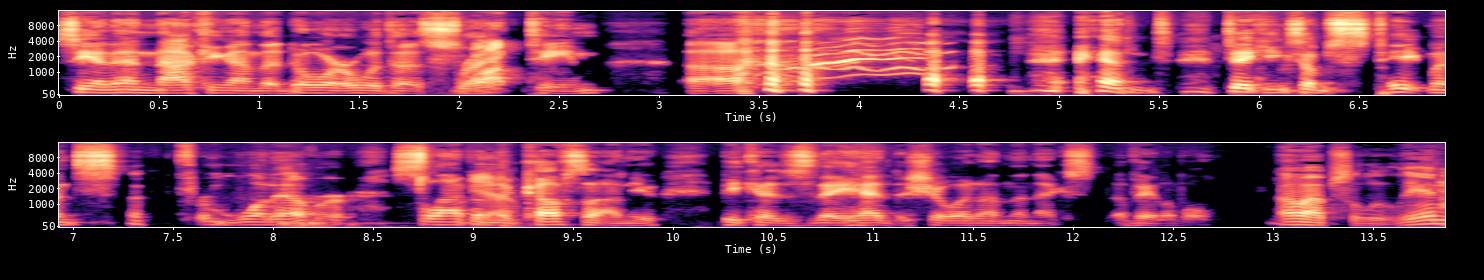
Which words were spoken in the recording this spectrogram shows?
cnn knocking on the door with a swat right. team uh, and taking some statements from whatever slapping yeah. the cuffs on you because they had to show it on the next available Oh, absolutely. And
